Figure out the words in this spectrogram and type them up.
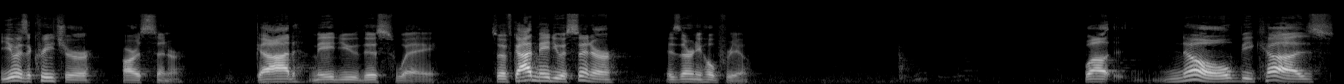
you as a creature are a sinner. God made you this way. So, if God made you a sinner, is there any hope for you? Well, no, because,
